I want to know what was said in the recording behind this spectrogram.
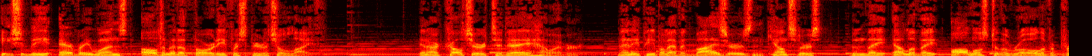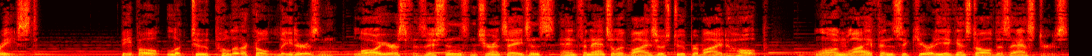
He should be everyone's ultimate authority for spiritual life. In our culture today, however, many people have advisors and counselors whom they elevate almost to the role of a priest. People look to political leaders and lawyers, physicians, insurance agents, and financial advisors to provide hope, long life, and security against all disasters.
